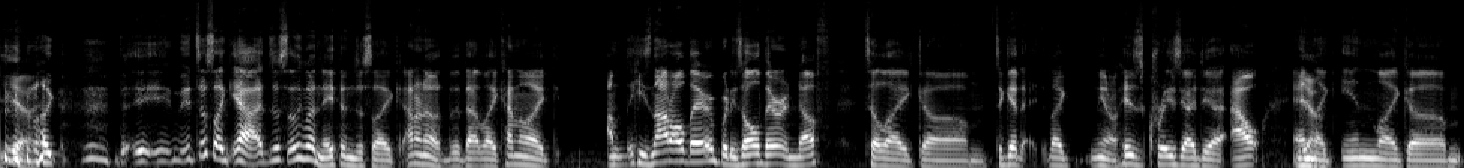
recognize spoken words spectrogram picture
Yeah. like it, it- it's just like yeah, it's just something about Nathan. Just like I don't know that, that like kind of like I'm, he's not all there, but he's all there enough to like um to get like you know his crazy idea out and Yeah. like in like um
